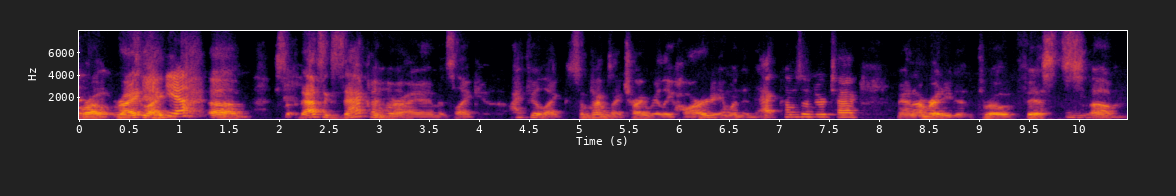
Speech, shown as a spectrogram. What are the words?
throat, right? Like, Yeah. um, so that's exactly Uh-huh. where I am. It's like I feel like sometimes I try really hard, and when the knack comes under attack, man, I'm ready to throw fists. Mhm. Um,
